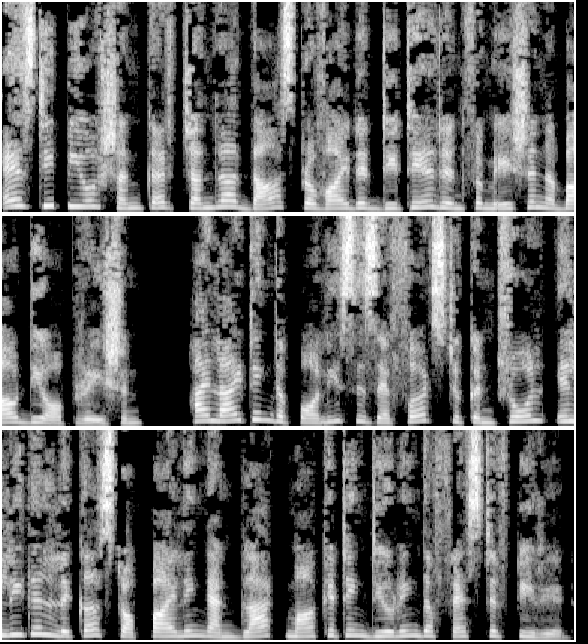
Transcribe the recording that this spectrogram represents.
SDPO Shankar Chandra Das provided detailed information about the operation, highlighting the police's efforts to control illegal liquor stockpiling and black marketing during the festive period.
